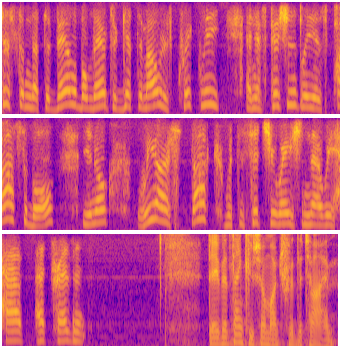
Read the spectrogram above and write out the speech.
system that's available there to get them out as quickly and efficiently as possible. You know, we are stuck with the situation that we have at present. David, thank you so much for the time.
